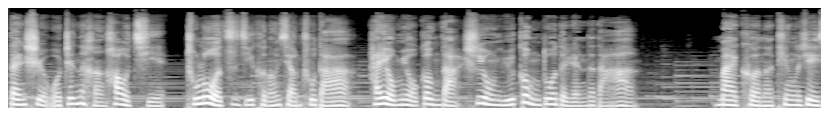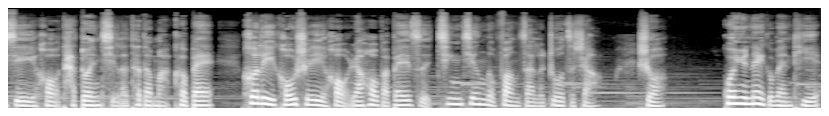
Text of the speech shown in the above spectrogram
但是我真的很好奇，除了我自己可能想出答案，还有没有更大、适用于更多的人的答案？麦克呢？听了这些以后，他端起了他的马克杯，喝了一口水以后，然后把杯子轻轻地放在了桌子上，说。关于那个问题，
